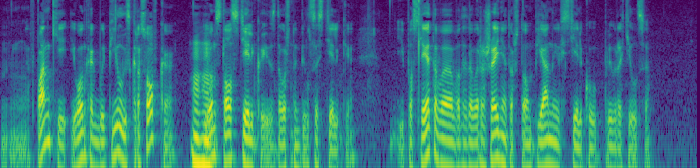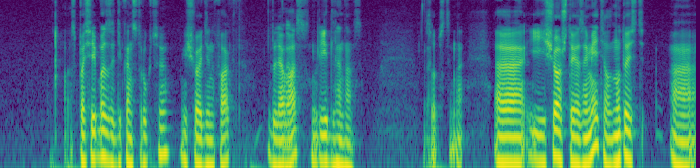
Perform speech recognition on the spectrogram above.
в панки, и он как бы пил из кроссовка, и он стал стелькой из-за того, что он пил со стельки. И после этого вот это выражение, то, что он пьяный в стельку превратился. Спасибо за деконструкцию. Еще один факт для Да. вас и для нас, Да. собственно. Э, И еще что я заметил, ну то есть, э,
